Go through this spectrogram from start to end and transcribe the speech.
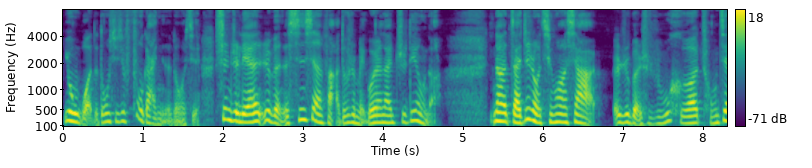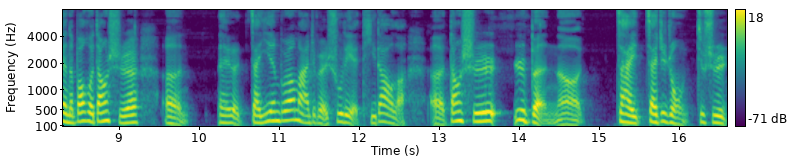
用我的东西去覆盖你的东西，甚至连日本的新宪法都是美国人来制定的。那在这种情况下，日本是如何重建的？包括当时呃那个在《伊恩·布罗玛》这本书里也提到了，呃，当时日本呢在在这种就是。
